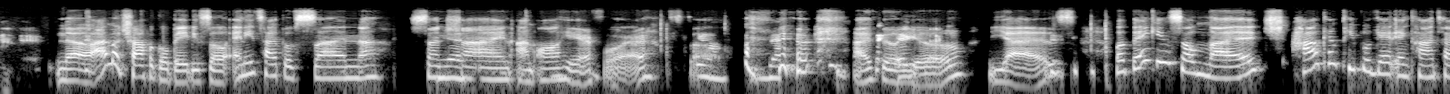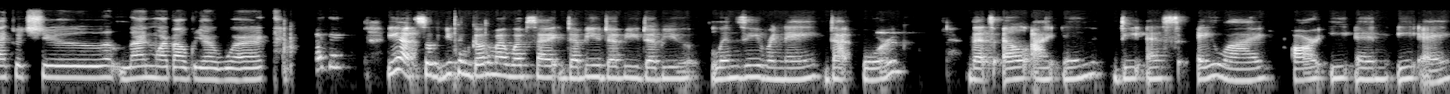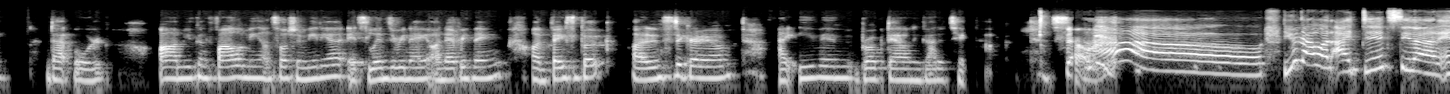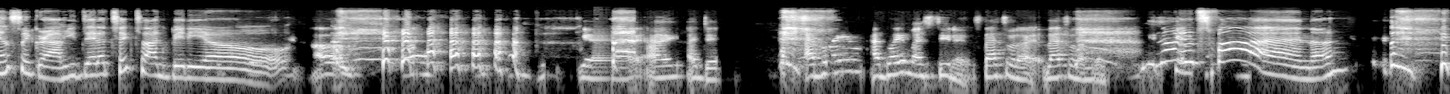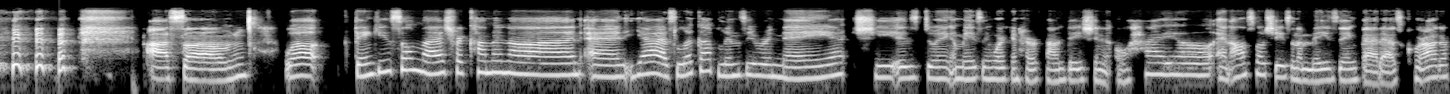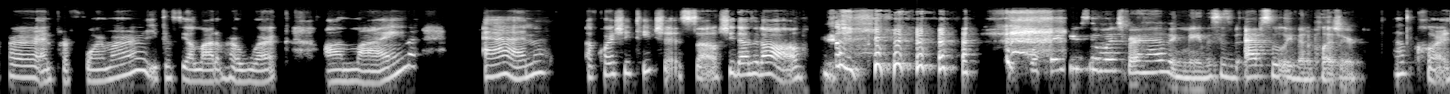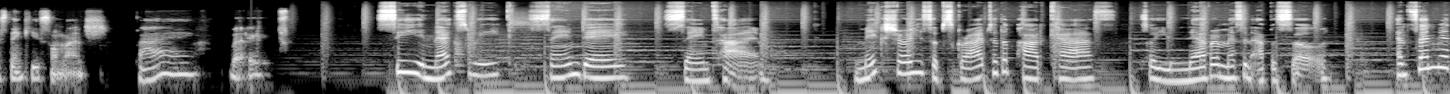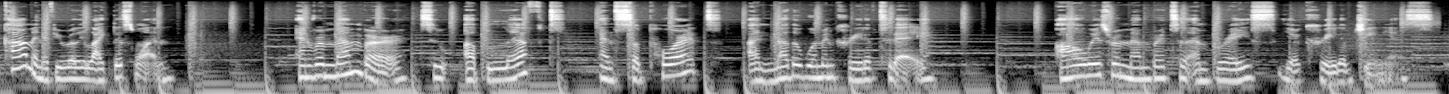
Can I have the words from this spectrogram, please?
No, I'm a tropical baby, so any type of sun, sunshine. I'm all here for. So yeah, exactly. I feel you. Yes. Well, thank you so much. How can people get in contact with you, learn more about your work? Yeah, so you can go to my website, www.lindsayrenea.org. That's L I N D S A Y R E N E A dot org. Um, you can follow me on social media. It's Lindsay Renea on everything on Facebook, on Instagram. I even broke down and got a TikTok. So, wow. You know what? I did see that on Instagram. You did a TikTok video. Oh, oh. yeah, I, I did. I blame I blame my students. That's what I that's what I'm doing. No, it's fun. awesome. Well, thank you so much for coming on. And yes, look up Lindsay Renea. She is doing amazing work in her foundation in Ohio. And also, she's an amazing, badass choreographer and performer. You can see a lot of her work online. And of course, she teaches. So she does it all. well, thank you so much for having me. This has absolutely been a pleasure. Of course. Thank you so much. Bye. Bye. See you next week, same day, same time. Make sure you subscribe to the podcast so you never miss an episode. And send me a comment if you really like this one. And remember to uplift and support another woman creative today. Always remember to embrace your creative genius.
